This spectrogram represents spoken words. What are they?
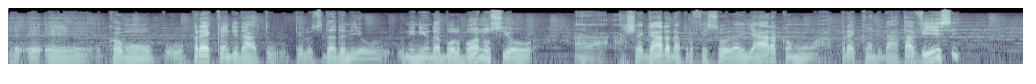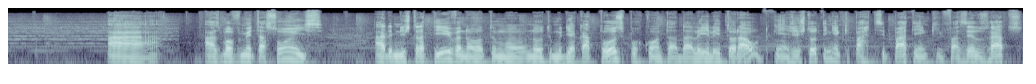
é, é, é como o pré-candidato pelo Cidadania, o, o Nininho da Bolo Bom, anunciou a, a, chegada da professora Yara como a pré-candidata a vice. A, as movimentações administrativa no último, no último dia 14, por conta da lei eleitoral. Quem é gestor tinha que participar, tinha que fazer os atos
